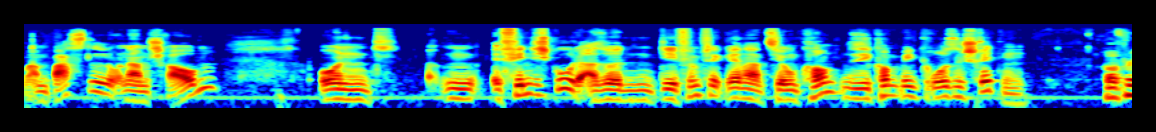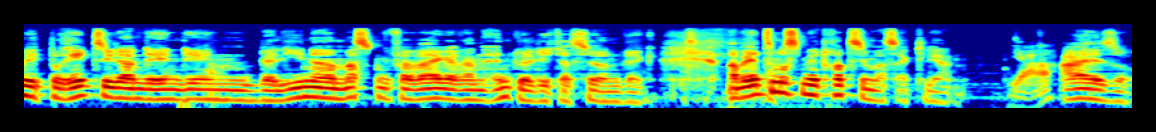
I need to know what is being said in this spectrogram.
am Basteln und am Schrauben. Und ähm, finde ich gut. Also die fünfte Generation kommt und sie kommt mit großen Schritten. Hoffentlich berät sie dann den, den Berliner Maskenverweigerern endgültig das Hirn weg. Aber jetzt musst du mir trotzdem was erklären. Ja. Also,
